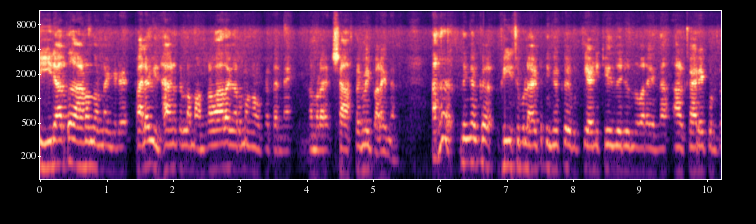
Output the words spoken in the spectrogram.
തീരാത്തതാണെന്നുണ്ടെങ്കിൽ പല വിധാനത്തിലുള്ള മന്ത്രവാദ കർമ്മങ്ങളൊക്കെ തന്നെ നമ്മുടെ ശാസ്ത്രങ്ങളിൽ പറയുന്നുണ്ട്. അത് നിങ്ങൾക്ക് ഫീസിബിളായിട്ട് നിങ്ങൾക്ക് വൃത്തിയായിട്ട് ചെയ്തു തരും എന്ന് പറയുന്ന ആൾക്കാരെ കൊണ്ട്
